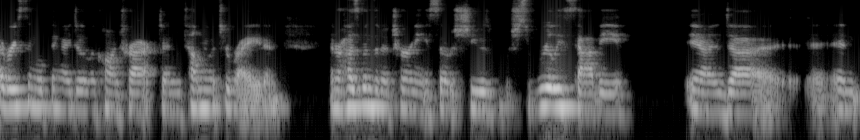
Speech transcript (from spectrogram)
every single thing i did in the contract and tell me what to write. And and her husband's an attorney so she was she's really savvy and uh and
